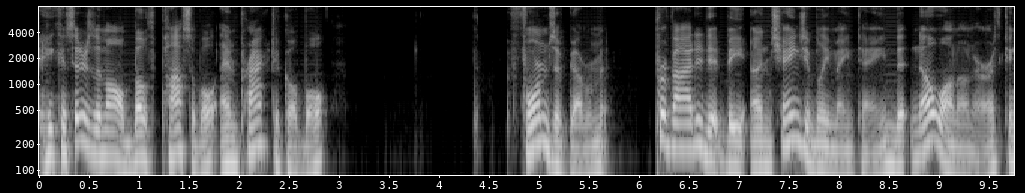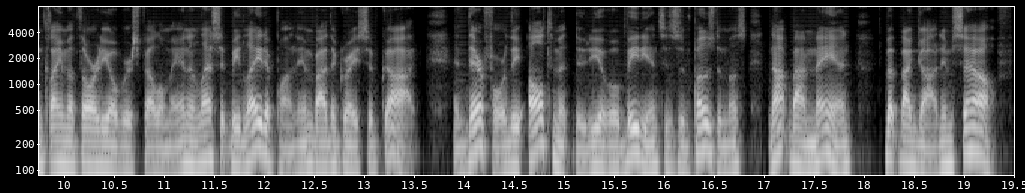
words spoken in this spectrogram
he considers them all both possible and practicable forms of government, provided it be unchangeably maintained that no one on earth can claim authority over his fellow man unless it be laid upon him by the grace of God. And therefore, the ultimate duty of obedience is imposed on us not by man, but by God Himself.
